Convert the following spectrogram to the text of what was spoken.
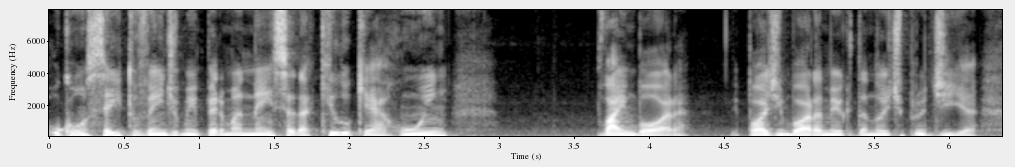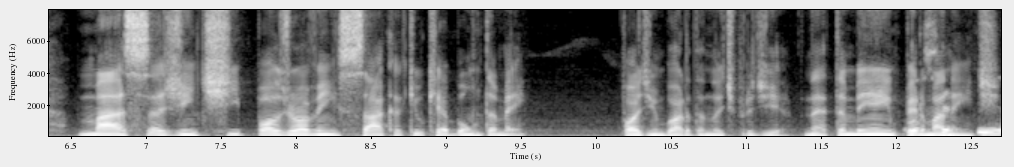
O conceito vem de uma impermanência daquilo que é ruim, vai embora. E pode ir embora meio que da noite pro dia. Mas a gente, pós-jovem, saca que o que é bom também pode ir embora da noite pro dia, né? Também é impermanente.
